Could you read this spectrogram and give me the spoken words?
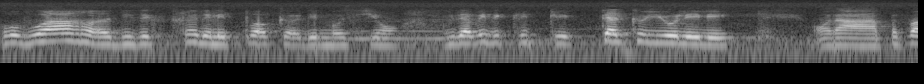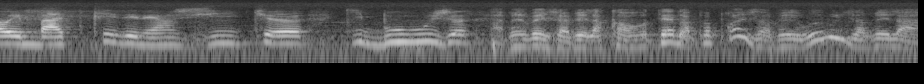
revoir euh, des extraits de l'époque euh, d'émotion. Vous avez des clips tels que Yolélé. On a Papa Wemba très énergique, qui bouge. Ah ben oui, j'avais la quarantaine à peu près. J'avais, oui, oui, j'avais la,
